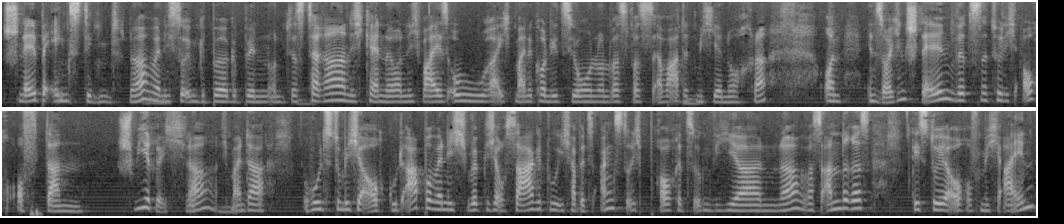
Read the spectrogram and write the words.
schnell beängstigend, ne? wenn ich so im Gebirge bin und das Terrain nicht kenne und ich weiß, oh, reicht meine Kondition und was, was erwartet mich hier noch. Ne? Und in solchen Stellen wird es natürlich auch oft dann schwierig. Ne? Ich meine, da holst du mich ja auch gut ab und wenn ich wirklich auch sage, du, ich habe jetzt Angst und ich brauche jetzt irgendwie hier ne, was anderes, gehst du ja auch auf mich ein.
